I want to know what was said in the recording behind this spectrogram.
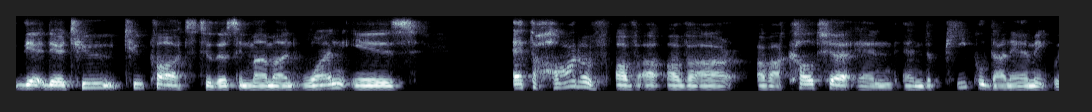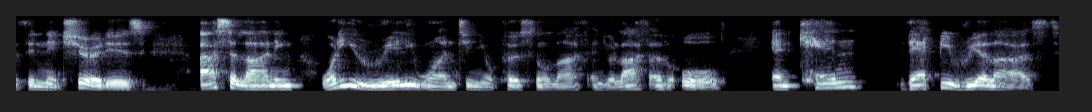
there, there are two two parts to this in my mind. One is at the heart of of uh, of our of our culture and and the people dynamic within NetSure it is us aligning what do you really want in your personal life and your life overall? And can that be realized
